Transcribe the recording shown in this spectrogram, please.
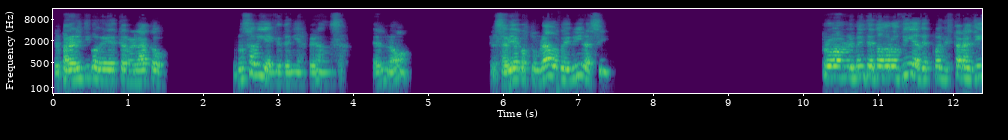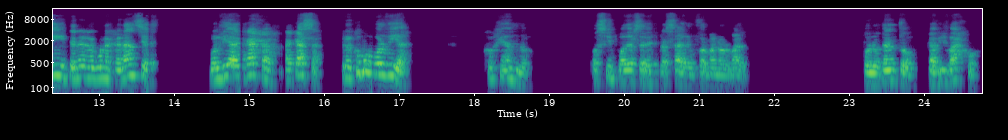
El paralítico de este relato no sabía que tenía esperanza. Él no. Él se había acostumbrado a vivir así. Probablemente todos los días, después de estar allí y tener algunas ganancias, volvía a, caja, a casa. Pero ¿cómo volvía? O sin poderse desplazar en forma normal. Por lo tanto, cabizbajo,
